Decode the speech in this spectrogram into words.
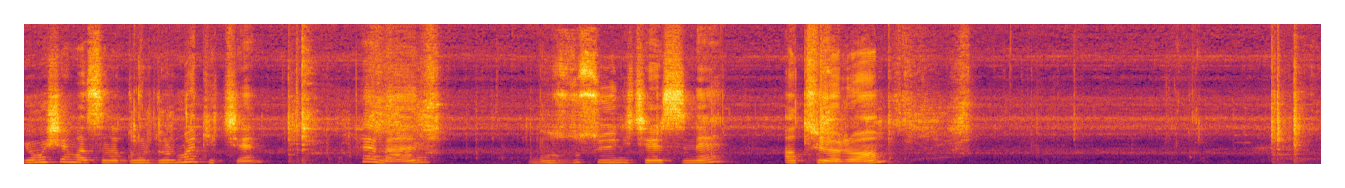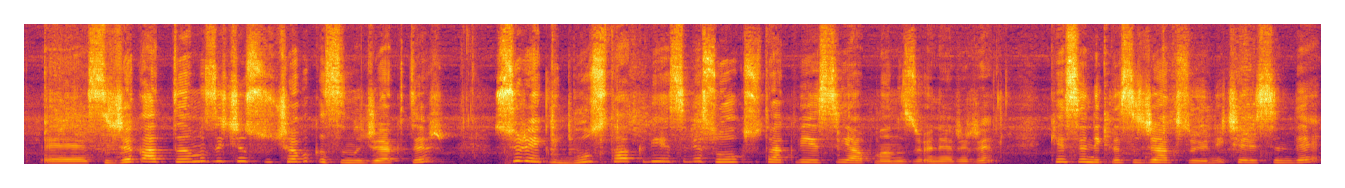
yumuşamasını durdurmak için hemen buzlu suyun içerisine atıyorum. Ee, sıcak attığımız için su çabuk ısınacaktır. Sürekli buz takviyesi ve soğuk su takviyesi yapmanızı öneririm. Kesinlikle sıcak suyun içerisinde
